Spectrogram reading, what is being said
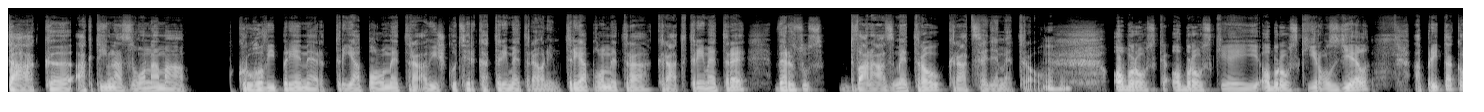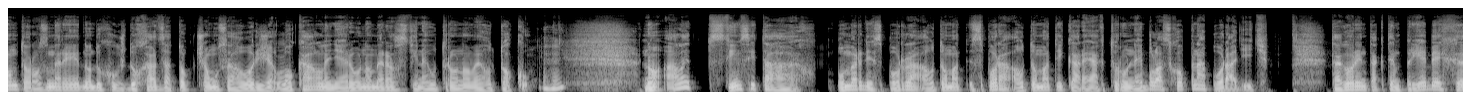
tak e, aktívna zóna má kruhový priemer 3,5 metra a výšku cirka 3 metra. Hovorím 3,5 metra krát 3 metre versus 12 metrov krát 7 metrov. Uh-huh. Obrovské, obrovský, obrovský rozdiel a pri takomto rozmere jednoducho už dochádza to, k čomu sa hovorí, že lokálne nerovnomernosti neutrónového toku. Uh-huh. No ale s tým si tá pomerne sporná, automat, sporá automatika reaktoru nebola schopná poradiť, tak hovorím, tak ten priebeh e,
